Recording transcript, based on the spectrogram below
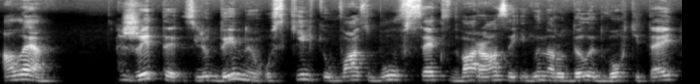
Але жити з людиною, оскільки у вас був секс два рази і ви народили двох дітей,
